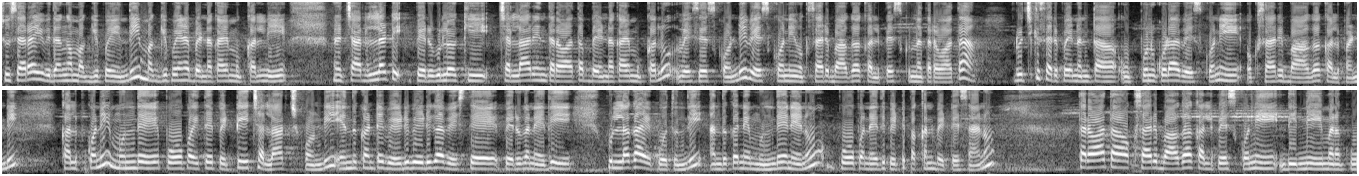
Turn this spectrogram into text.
చూసారా ఈ విధంగా మగ్గిపోయింది. మగ్గిపోయిన బెండకాయ ముక్కల్ని చల్లటి పెరుగులోకి చల్లారిన తర్వాత బెండకాయ ముక్కలు వేసేసుకోండి. వేసుకొని ఒకసారి బాగా కలిపేసుకున్న తర్వాత రుచికి సరిపోయినంత ఉప్పును కూడా వేసుకొని ఒకసారి బాగా కలపండి. కలుపుకొని ముందే పోపు అయితే పెట్టి చల్లార్చుకోండి. ఎందుకంటే వేడివేడిగా వేస్తే పెరుగు అనేది పుల్లగా అయిపోతుంది. అందుకనే ముందే నేను పోపు అనేది పెట్టి పక్కన పెట్టేశాను. తర్వాత ఒకసారి బాగా కలిపేసుకొని దీన్ని మనకు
